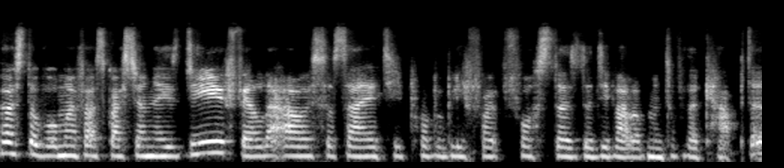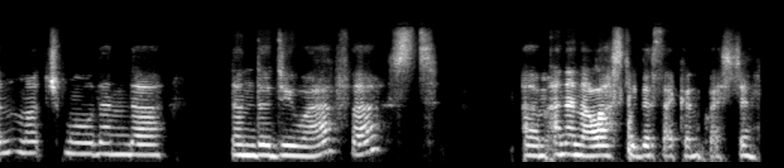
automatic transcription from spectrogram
first of all, my first question is Do you feel that our society probably fosters the development of the captain much more than the than the doer first? Um, and then I'll ask you the second question.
